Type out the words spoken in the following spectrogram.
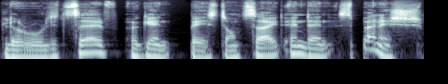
the rule itself, again, based on site, and then Spanish.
